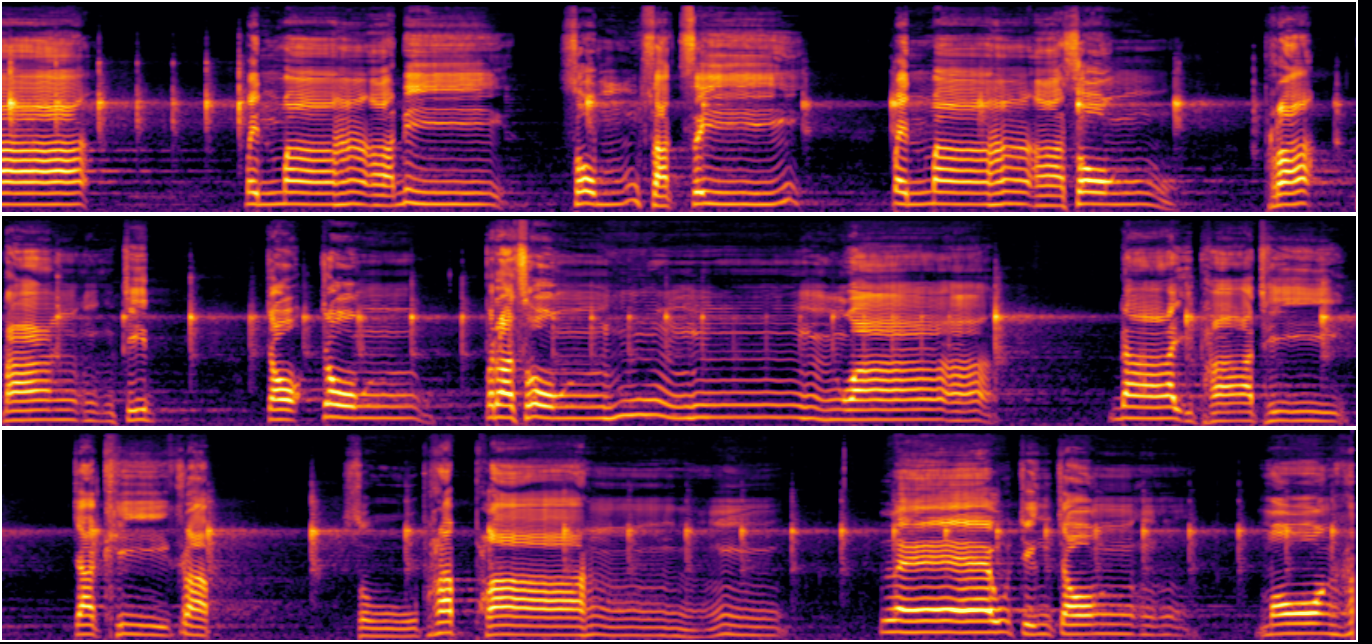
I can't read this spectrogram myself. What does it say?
า เป็นมาดี สมศักดิ์ศรีเป็นมาทรง พระต่างจิต เจาะจงประสงค์ว่าได้พาที จะขี่กลับ สู่พระพลาง แล้วจึงจองมองห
